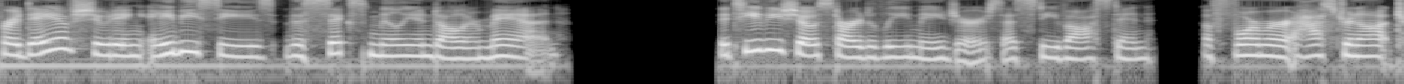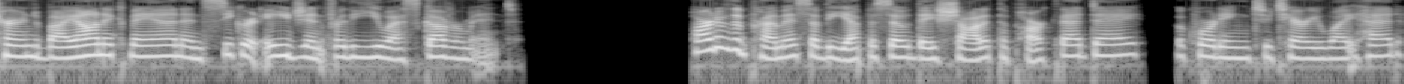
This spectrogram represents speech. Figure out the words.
for a day of shooting ABC's The Six Million Dollar Man. The TV show starred Lee Majors as Steve Austin, a former astronaut turned bionic man and secret agent for the US government. Part of the premise of the episode they shot at the park that day, according to Terry Whitehead,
